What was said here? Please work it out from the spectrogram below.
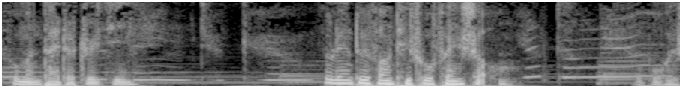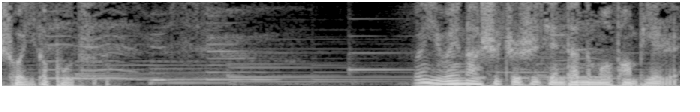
出门带着纸巾。就连对方提出分手，都不会说一个不字。本以为那时只是简单的模仿别人，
